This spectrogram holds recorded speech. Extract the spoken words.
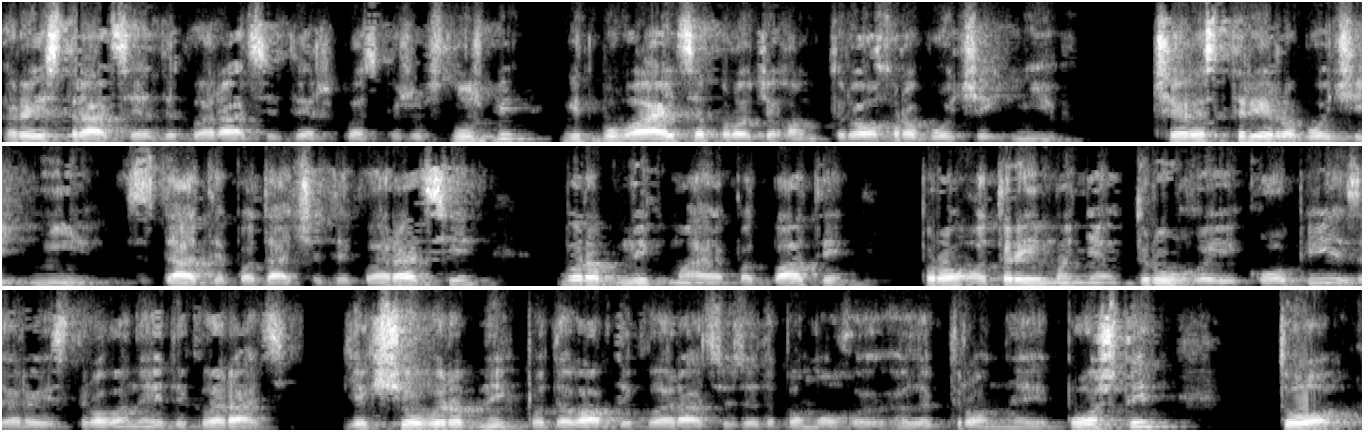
Реєстрація декларації Держпродспоживслужбі відбувається протягом трьох робочих днів. Через три робочі дні з дати подачі декларації виробник має подбати про отримання другої копії зареєстрованої декларації. Якщо виробник подавав декларацію за допомогою електронної пошти, то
